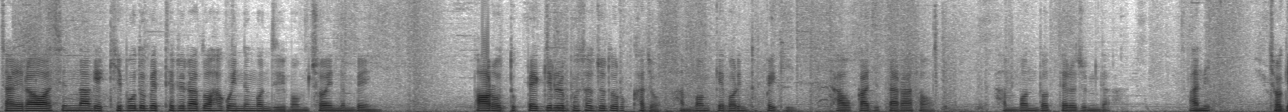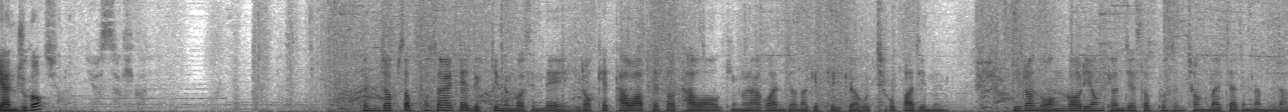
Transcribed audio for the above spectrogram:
자이라와 신나게 키보드 배틀이라도 하고 있는 건지 멈춰있는 베인 바로 뚝배기를 부숴주도록 하죠 한 번 깨버린 뚝배기 타워까지 따라서 한 번 더 때려줍니다 아니 저기 안 죽어? 근접 서폿을 할때 느끼는 것인데 이렇게 타워 앞에서 타워워킹을 하고 안전하게 딜교하고 치고 빠지는 이런 원거리형 견제 서폿은 정말 짜증납니다.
